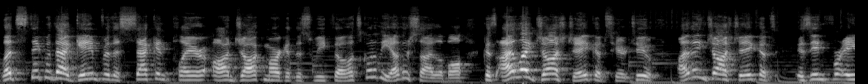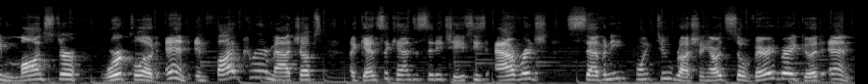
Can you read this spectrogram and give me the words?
Let's stick with that game for the second player on Jock Market this week, though. Let's go to the other side of the ball because I like Josh Jacobs here, too. I think Josh Jacobs is in for a monster workload. And in five career matchups against the Kansas City Chiefs, he's averaged 70.2 rushing yards, so very, very good. And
